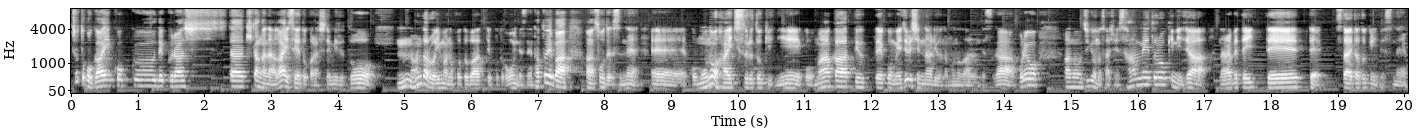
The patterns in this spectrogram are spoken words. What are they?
ちょっとこう外国で暮らした期間が長い生徒からしてみると、んなんだろう今の言葉っていうことが多いんですね。例えば、あそうですね、えー、こう物を配置するときに、こうマーカーって言って、こう目印になるようなものがあるんですが、これをあの授業の最初に3メートルおきにじゃあ並べていってって伝えたときにですね、やっ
